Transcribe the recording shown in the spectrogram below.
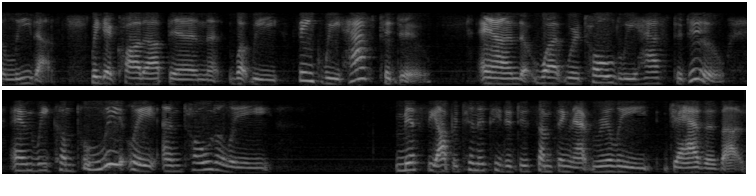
to lead us. We get caught up in what we think we have to do and what we're told we have to do. And we completely and totally miss the opportunity to do something that really jazzes us.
